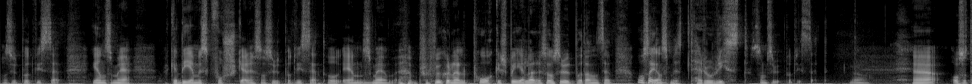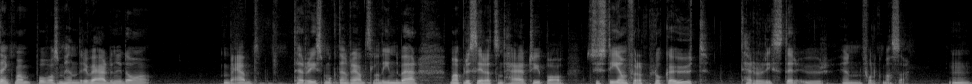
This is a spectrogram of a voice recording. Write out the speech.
som ser ut på ett visst sätt. En som är akademisk forskare som ser ut på ett visst sätt och en som är professionell pokerspelare som ser ut på ett annat sätt och så en som är terrorist som ser ut på ett visst sätt. Ja. Eh, och så tänker man på vad som händer i världen idag med terrorism och den rädslan det innebär. Man applicerar ett sånt här typ av system för att plocka ut terrorister ur en folkmassa. Mm.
